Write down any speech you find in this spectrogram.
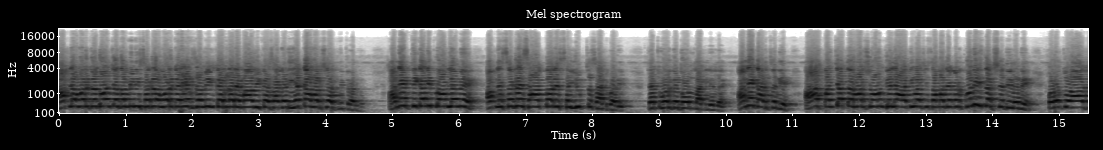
आपल्या वर्ग दोनच्या जमिनी सगळं वर्ग एक जमीन करणारे महाविकास आघाडी एका वर्षात मित्रांनो. अनेक ठिकाणी प्रॉब्लेम आहे. आपले सगळे सातबारे संयुक्त सातबारे. त्यात वर्ग दोन लागलेला आहे. अनेक अडचणी आहेत. आज पंच्याहत्तर वर्ष होऊन गेले आदिवासी समाजाकडे कोणीच लक्ष दिलं नाही. परंतु आज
